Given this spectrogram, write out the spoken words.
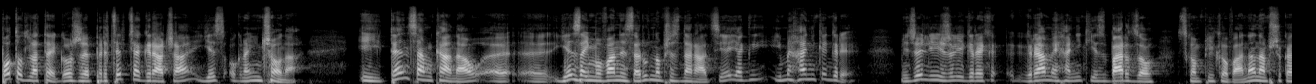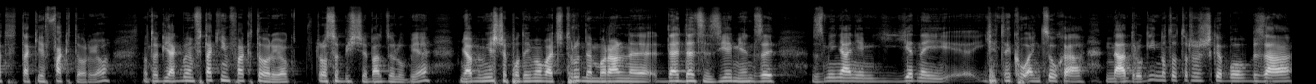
Po to dlatego, że percepcja gracza jest ograniczona. I ten sam kanał e, e, jest zajmowany zarówno przez narrację, jak i mechanikę gry. Jeżeli, jeżeli gra mechaniki jest bardzo skomplikowana, na przykład takie Factorio, no to jakbym w takim Factorio, które osobiście bardzo lubię, miałbym jeszcze podejmować trudne moralne de decyzje między zmienianiem jednej, jednego łańcucha na drugi, no to troszeczkę byłoby za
